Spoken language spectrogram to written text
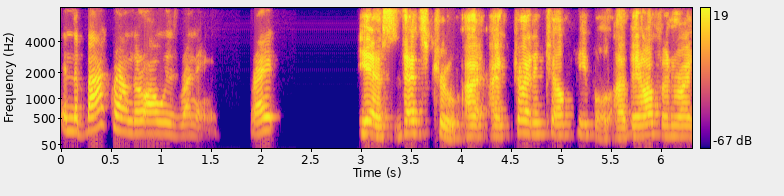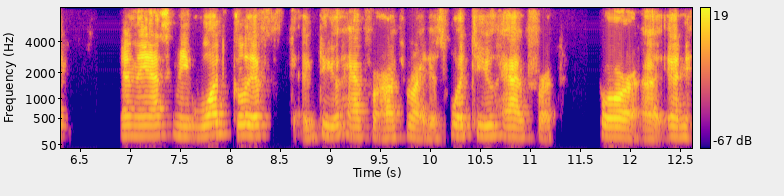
in the background they're always running right Yes, that's true. I, I try to tell people, uh, they often write and they ask me, what glyph do you have for arthritis? What do you have for, for uh, and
